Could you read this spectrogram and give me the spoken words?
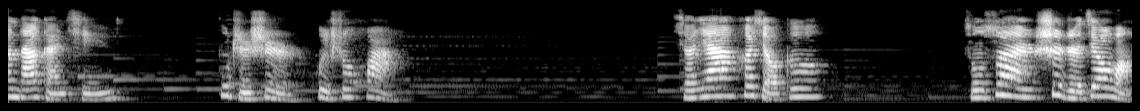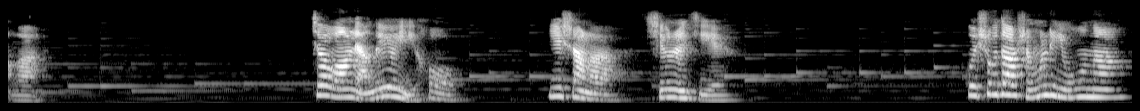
传达感情，不只是会说话。小鸭和小哥总算试着交往了。交往两个月以后，遇上了情人节，会收到什么礼物呢？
